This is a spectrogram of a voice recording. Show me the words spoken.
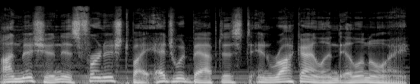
On Mission is furnished by Edgewood Baptist in Rock Island, Illinois.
